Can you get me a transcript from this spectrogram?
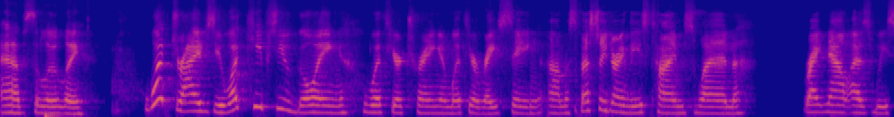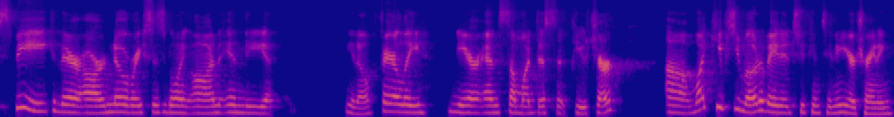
Absolutely. What drives you? What keeps you going with your training and with your racing, um, especially during these times when, right now, as we speak, there are no races going on in the, you know, fairly near and somewhat distant future. Um, what keeps you motivated to continue your training?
